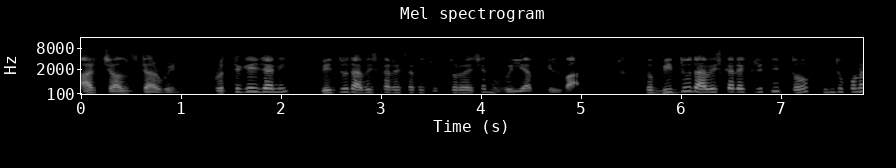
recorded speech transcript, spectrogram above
আর চার্লস ডারউইন। প্রত্যেকেই জানি বিদ্যুৎ আবিষ্কারের সাথে যুক্ত রয়েছেন উইলিয়াম গিলবার্ট। তো বিদ্যুৎ আবিষ্কারের কৃতিত্ব কিন্তু কোনো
